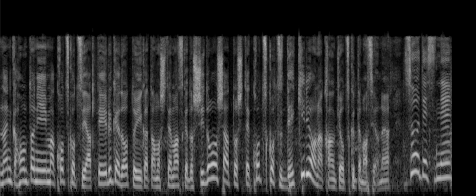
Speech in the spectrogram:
何か本当にまあコツコツやっているけどという言い方もしてますけど指導者としてコツコツできるような環境を作ってますよね。そうですね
